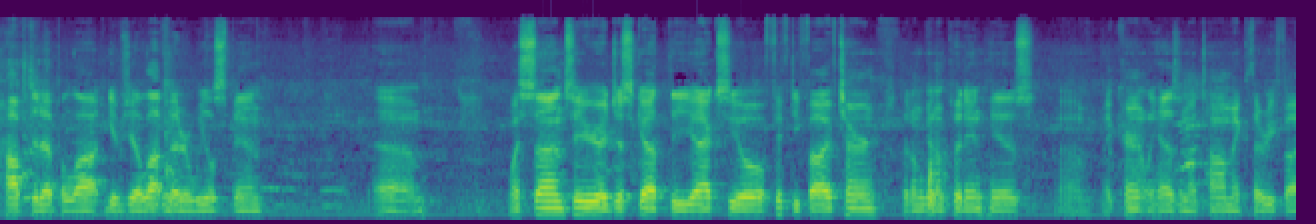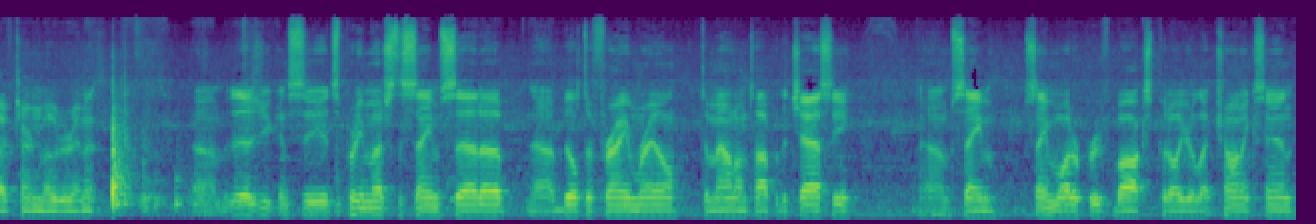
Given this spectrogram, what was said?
hopped it up a lot, gives you a lot better wheel spin. Um, my son's here, I just got the axial 55 turn that I'm going to put in his. Um, it currently has an atomic 35 turn motor in it. Um, but as you can see, it's pretty much the same setup. Uh, built a frame rail to mount on top of the chassis. Um, same same waterproof box. Put all your electronics in.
